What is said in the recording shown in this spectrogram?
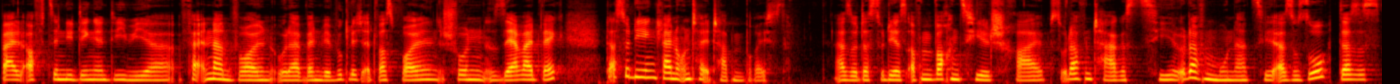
weil oft sind die Dinge, die wir verändern wollen oder wenn wir wirklich etwas wollen, schon sehr weit weg, dass du die in kleine Unteretappen brichst. Also, dass du dir es auf ein Wochenziel schreibst oder auf ein Tagesziel oder auf ein Monatsziel. Also so, dass es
